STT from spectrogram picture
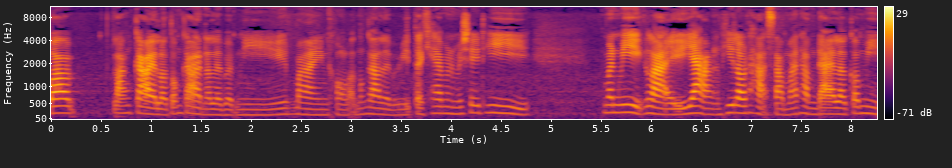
ว่าร่างกายเราต้องการอะไรแบบนี้ mind ของเราต้องการอะไรแบบนี้ แต่แค่มันไม่ใช่ที่ มันมีอีกหลายอย่างที่เราสามารถทำได้ แล้วก็มี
